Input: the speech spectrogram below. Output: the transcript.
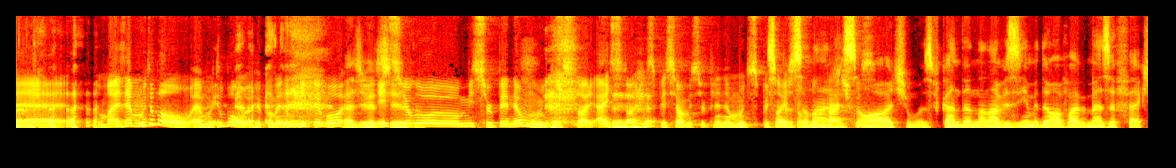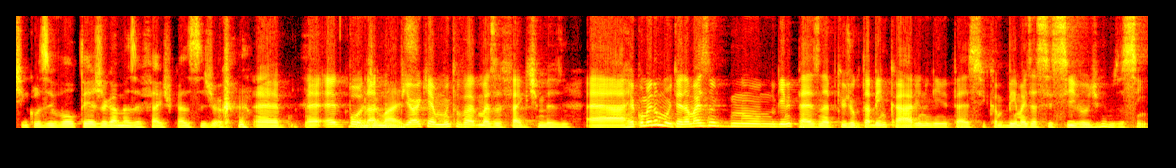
é, mas é muito bom, é muito bom. Eu recomendo. Me pegou. É esse jogo me surpreendeu muito. A história, a história em especial me surpreendeu muito. Os personagens, Os personagens são são ótimos. Ficar andando na navezinha me deu uma vibe Mass Effect. Inclusive, voltei a jogar Mass Effect por causa desse jogo. É, é, é pô, dá, pior que é muito vibe Mass Effect mesmo. É, recomendo muito, ainda mais no, no, no, Game Pass, né? Porque o jogo tá bem caro e no Game Pass fica bem mais acessível, digamos assim.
